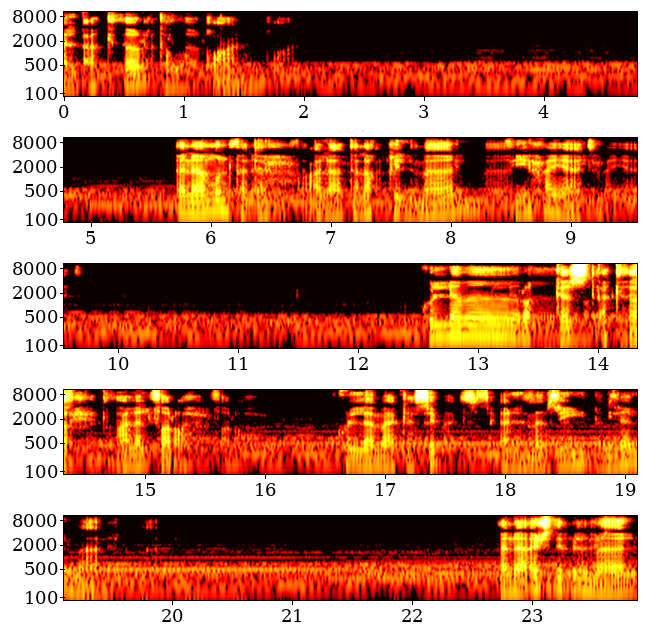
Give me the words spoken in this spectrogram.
الأكثر توقعًا أنا منفتح على تلقي المال في حياتي. كلما ركزت أكثر على الفرح كلما كسبت المزيد من المال. أنا أجذب المال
